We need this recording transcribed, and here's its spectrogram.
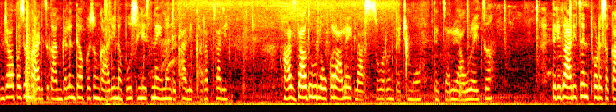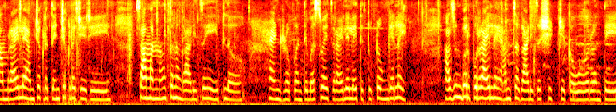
जेव्हापासून गाडीचं काम केलं तेव्हापासून गाडी न पुसलीच नाही म्हणजे खाली खराब झाली. आज दादू लवकर आलं आहे क्लासवरून त्याच्यामुळं ते चालू आहे आवरायचं. तरी गाडीचं न थोडंसं काम राहिलं आहे आमच्याकडं त्यांच्याकडं जे जे सामान नव्हतं ना गाडीचं हे इथलं हँडर पण ते बसवायचं राहिलेलं आहे ते तुटून गेलं आहे अजून भरपूर राहिलं आहे आमचं गाडीचं शीटचे कवर आणि ते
